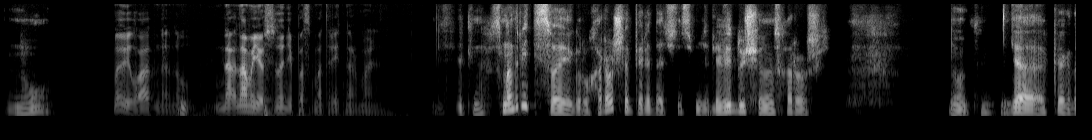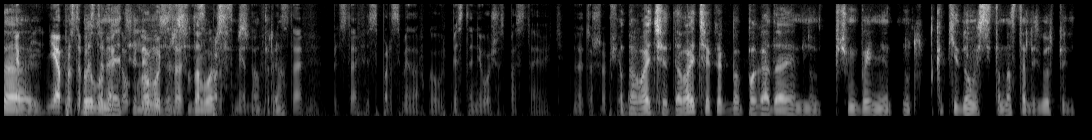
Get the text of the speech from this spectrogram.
Ну, ну и ладно, ну, нам ее все равно не посмотреть нормально. Действительно. Смотрите свою игру. Хорошая передача, на самом деле. Ведущий у нас хороший. Ну. Я, когда я, я просто был у меня телевизор, с удовольствием смотрел. Представь, представь спортсменов, кого вместо него сейчас поставить. Ну, это ж вообще... А давайте, давайте как бы погадаем. Ну, почему бы и нет. Ну, тут какие новости там остались, господи.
